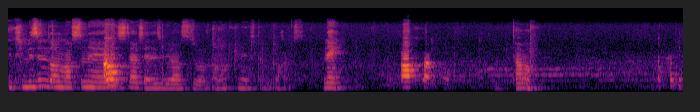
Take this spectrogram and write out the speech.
ikimizin de olmasını eğer isterseniz biraz zor ama neyse tamam bakarız. Ne? Tamam. Hadi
